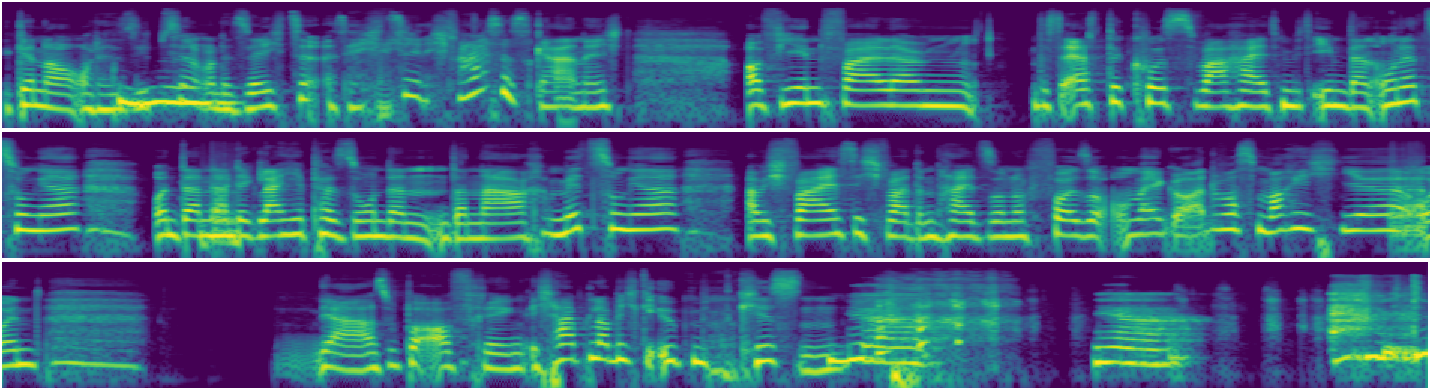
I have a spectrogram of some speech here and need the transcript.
genau, oder 17 mhm. oder 16. 16, ich weiß es gar nicht. Auf jeden Fall, ähm, das erste Kuss war halt mit ihm dann ohne Zunge und dann, dann die gleiche Person dann danach mit Zunge. Aber ich weiß, ich war dann halt so noch voll so, oh mein Gott, was mache ich hier? Und ja, super aufregend. Ich habe, glaube ich, geübt mit Kissen. Ja. Ja. Mit dem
